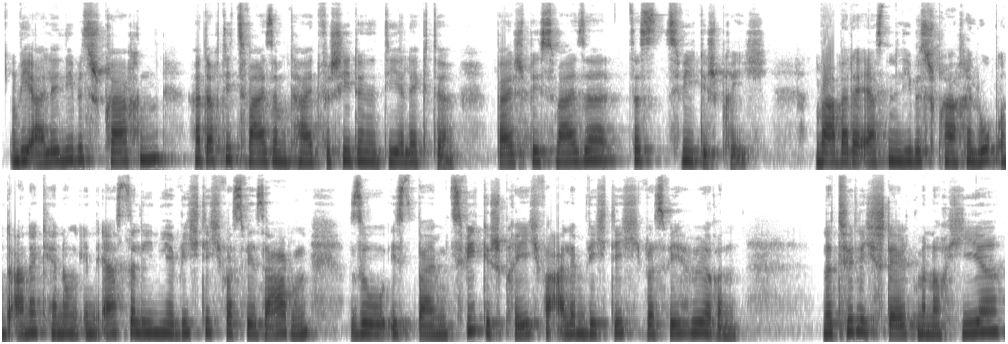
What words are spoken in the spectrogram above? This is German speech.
Wie alle Liebessprachen hat auch die Zweisamkeit verschiedene Dialekte, beispielsweise das Zwiegespräch. War bei der ersten Liebessprache Lob und Anerkennung in erster Linie wichtig, was wir sagen, so ist beim Zwiegespräch vor allem wichtig, was wir hören – Natürlich stellt man auch hier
